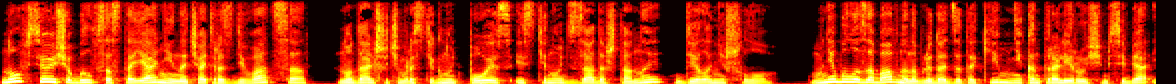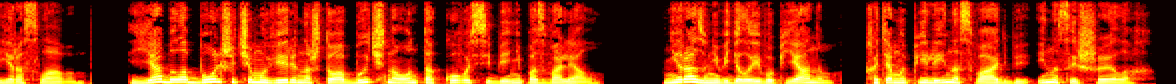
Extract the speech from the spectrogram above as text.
Но все еще был в состоянии начать раздеваться, но дальше, чем расстегнуть пояс и стянуть сзада штаны, дело не шло. Мне было забавно наблюдать за таким, неконтролирующим себя Ярославом. Я была больше, чем уверена, что обычно он такого себе не позволял. Ни разу не видела его пьяным, хотя мы пили и на свадьбе, и на Сейшелах.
